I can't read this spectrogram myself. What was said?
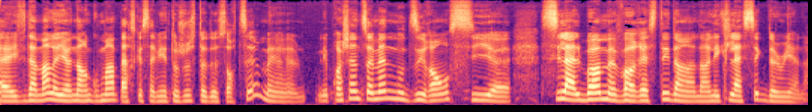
Euh, évidemment, il y a un engouement parce que ça vient tout juste de sortir, mais les prochaines semaines nous diront si, si l'album va rester dans les classiques de Rihanna.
